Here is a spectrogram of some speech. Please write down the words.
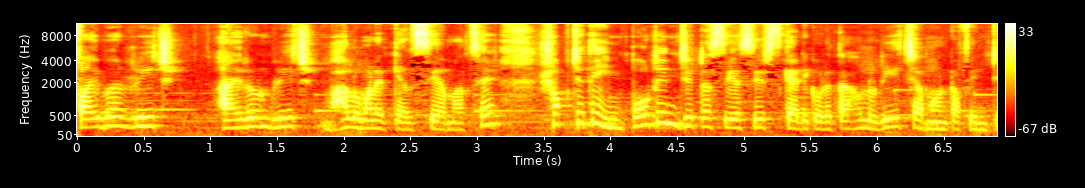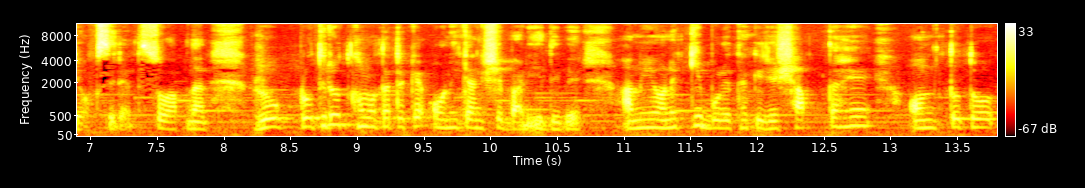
ফাইবার রিচ আয়রন রিচ, ভালো মানের ক্যালসিয়াম আছে। সবচেয়ে ইম্পর্টেন্ট যেটা সিয়াসিডস ক্যারি করে, তা হলো rich amount of antioxidant so আপনার রোগ প্রতিরোধ ক্ষমতাটাকে অনেকাংশে বাড়িয়ে দিবে। আমি অনেককে বলে থাকি যে, সপ্তাহে অন্তত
